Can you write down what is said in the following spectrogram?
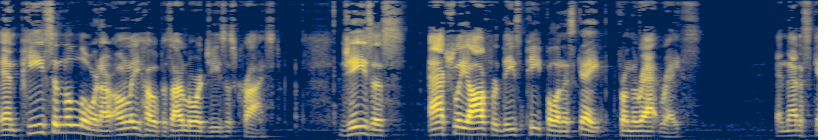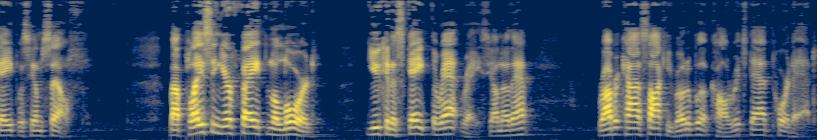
and peace in the Lord, our only hope is our Lord Jesus Christ. Jesus actually offered these people an escape from the rat race, and that escape was Himself. By placing your faith in the Lord, you can escape the rat race. Y'all know that? Robert Kiyosaki wrote a book called Rich Dad, Poor Dad.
